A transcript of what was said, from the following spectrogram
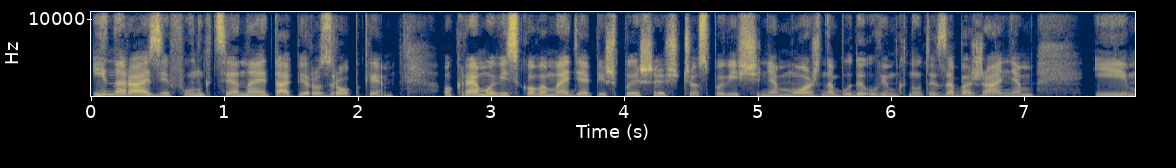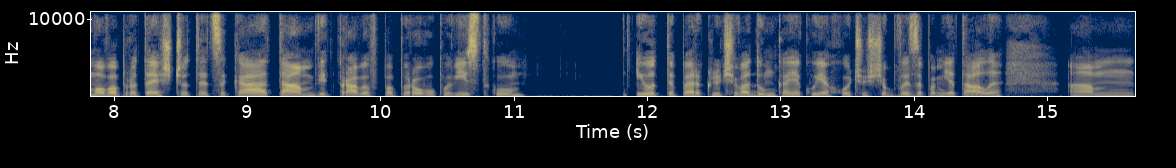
І наразі функція на етапі розробки. Окремо військове медіа піш пише, що сповіщення можна буде увімкнути за бажанням, і мова про те, що ТЦК там відправив паперову повістку. І от тепер ключова думка, яку я хочу, щоб ви запам'ятали. Um,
